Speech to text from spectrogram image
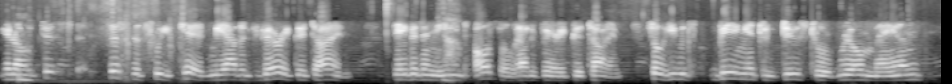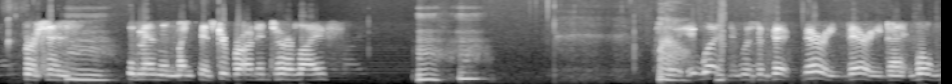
You know, just just a sweet kid. We had a very good time. David and he also had a very good time. So he was being introduced to a real man versus the men that my sister brought into her life. Wow. It was it was a ve- very very nice. Well,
